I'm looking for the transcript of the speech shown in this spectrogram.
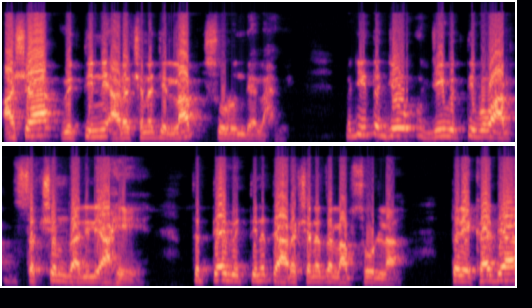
अशा व्यक्तींनी आरक्षणाचे लाभ सोडून द्यायला हवे. म्हणजे इथं जो जी व्यक्ती बाबा सक्षम झालेली आहे तर त्या व्यक्तीनं त्या आरक्षणाचा लाभ सोडला. तर एखाद्या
